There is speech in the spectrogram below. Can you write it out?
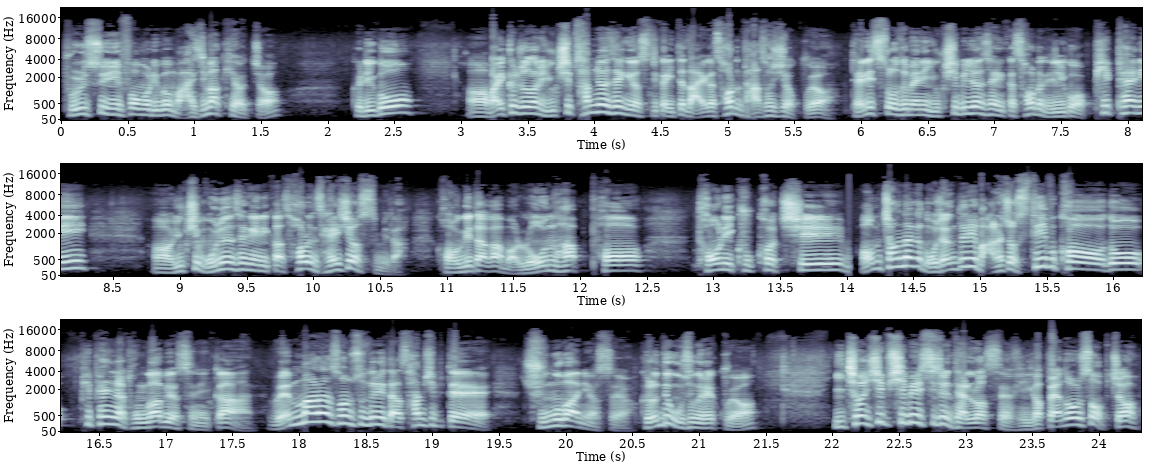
불스 유니폼을 입은 마지막 해였죠. 그리고 어, 마이클 조던은 63년생이었으니까 이때 나이가 35이었고요. 데니스 로드맨이 61년생이니까 37, 피펜이 어, 65년생이니까 33이었습니다. 거기다가 뭐 론 하퍼, 토니 쿠커치 엄청나게 노장들이 많았죠. 스티브 커도 피펜이랑 동갑이었으니까 웬만한 선수들이 다 30대 중후반이었어요. 그런데 우승을 했고요. 2010-11 시즌 댈러스 이거 빼놓을 수 없죠.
